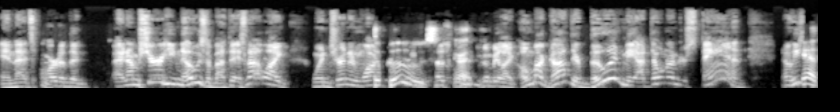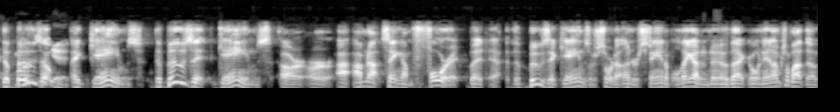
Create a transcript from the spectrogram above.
and that's part of the. And I'm sure he knows about that. It's not like when Trendon Watford The boos, Tuscaloosa's right. going to be like, "Oh my God, they're booing me! I don't understand." No, he's Yeah, the boos at, at games, the boos at games are, are I- I'm not saying I'm for it, but uh, the boos at games are sort of understandable. They got to know that going in. I'm talking about the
